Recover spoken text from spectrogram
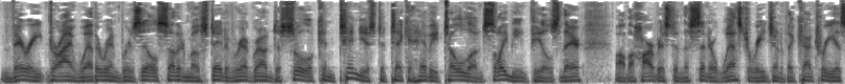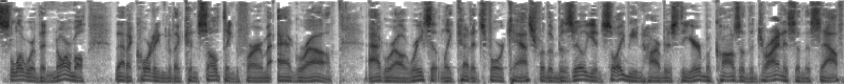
Very dry weather in Brazil's southernmost state of Rio Grande do Sul continues to take a heavy toll on soybean fields there, while the harvest in the center west region of the country is slower than normal, that according to the consulting firm AgRural. AgRural recently cut its forecast for the Brazilian soybean harvest year because of the dryness in the south,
